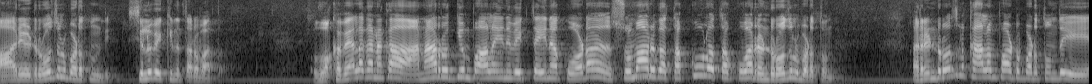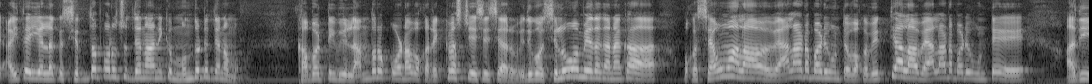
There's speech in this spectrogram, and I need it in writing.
ఆరేడు రోజులు పడుతుంది సిలువెక్కిన తర్వాత. ఒకవేళ కనుక అనారోగ్యం పాలైన వ్యక్తి అయినా కూడా సుమారుగా తక్కువలో తక్కువ రెండు రోజులు పడుతుంది. రెండు రోజుల కాలం పాటు పడుతుంది. అయితే వీళ్ళకి సిద్ధపరుచు దినానికి ముందటి దినము. కాబట్టి వీళ్ళందరూ కూడా ఒక రిక్వెస్ట్ చేసేసారు ఇదిగో సిలువ మీద గనక ఒక శవం అలా వేలాడబడి ఉంటే ఒక వ్యక్తి అలా వేలాడబడి ఉంటే అది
